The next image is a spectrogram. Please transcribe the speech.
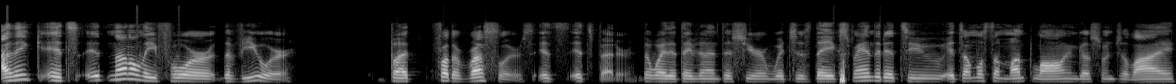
i think it's it not only for the viewer but for the wrestlers it's it's better the way that they've done it this year which is they expanded it to it's almost a month long and goes from july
